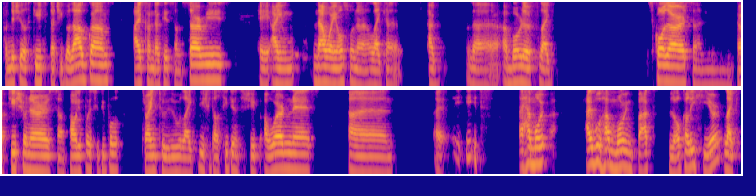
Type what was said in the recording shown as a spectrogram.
from digital skills to achieve outcomes. I conducted some surveys. Uh, I'm now I also uh, like a, a a board of like scholars and practitioners and public policy people trying to do like digital citizenship awareness and it's I have more I will have more impact locally here, like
